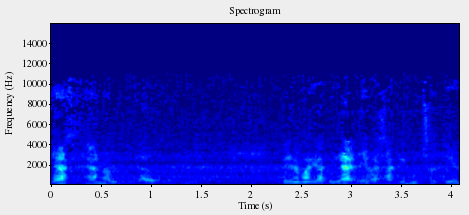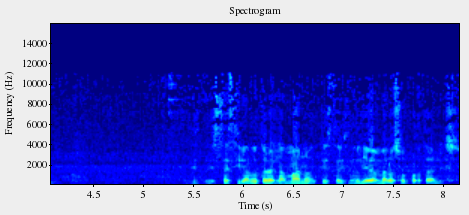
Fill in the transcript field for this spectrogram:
Ya se han olvidado de mí. Pero María Pilar, llevas aquí mucho tiempo. Te está estirando otra vez la mano y te está diciendo llévame a los soportales.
